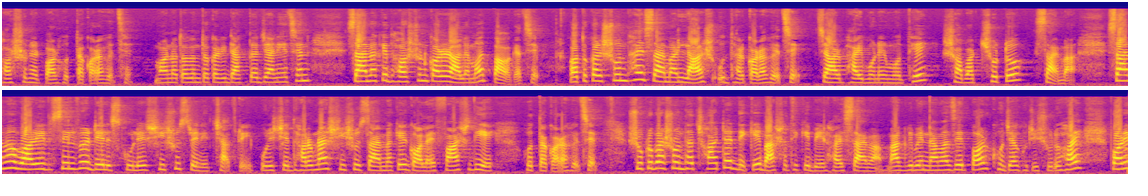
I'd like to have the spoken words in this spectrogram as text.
ধর্ষণের পর হত্যা করা হয়েছে। ময়নাতদন্তকারী ডাক্তার জানিয়েছেন, সাইমাকে ধর্ষণ করার আলামত পাওয়া গেছে। গতকাল সন্ধ্যায় সাইমার লাশ উদ্ধার করা হয়েছে। চার ভাই বোনের মধ্যে সবার ছোট সাইমা। সাইমা বাড়ির সিলভার ডেল স্কুলের শিশু শ্রেণির ছাত্রী। পুলিশের ধারণা শিশু সাইমাকে গলায় ফাঁস দিয়ে হত্যা করা হয়েছে। শুক্রবার সন্ধ্যা ছয়টার দিকে বাসা থেকে বের হয় সাইমা। মাগরিবের নামাজের পর খোঁজাখুঁজি শুরু হয়। পরে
